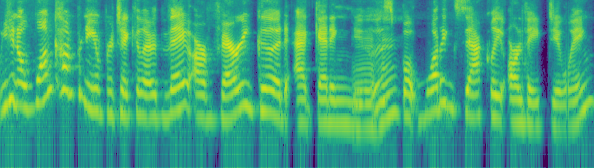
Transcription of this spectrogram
you know, one company in particular, they are very good at getting news, Mm-hmm. but what exactly are they doing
